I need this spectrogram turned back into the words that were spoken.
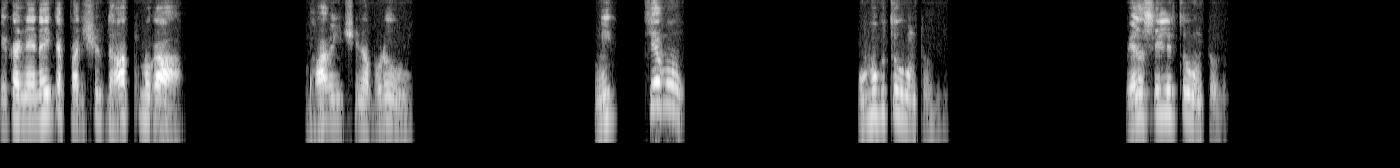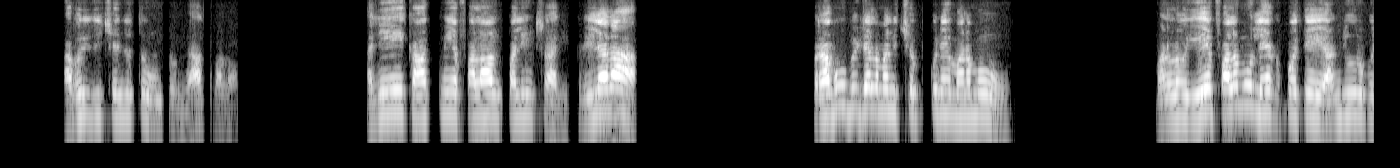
ఇక్కడ నేనైతే పరిశుద్ధాత్మగా భావించినప్పుడు నిత్యము ఉబుకుతూ ఉంటుంది. విలసిల్లుతూ ఉంటుంది. అభివృద్ధి చెందుతూ ఉంటుంది ఆత్మలో. అనేక ఆత్మీయ ఫలాలు ఫలించాలి. ప్రిలరా ప్రభు బిడ్డలమని చెప్పుకునే మనము మనలో ఏ ఫలము లేకపోతే అంజూరుపు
